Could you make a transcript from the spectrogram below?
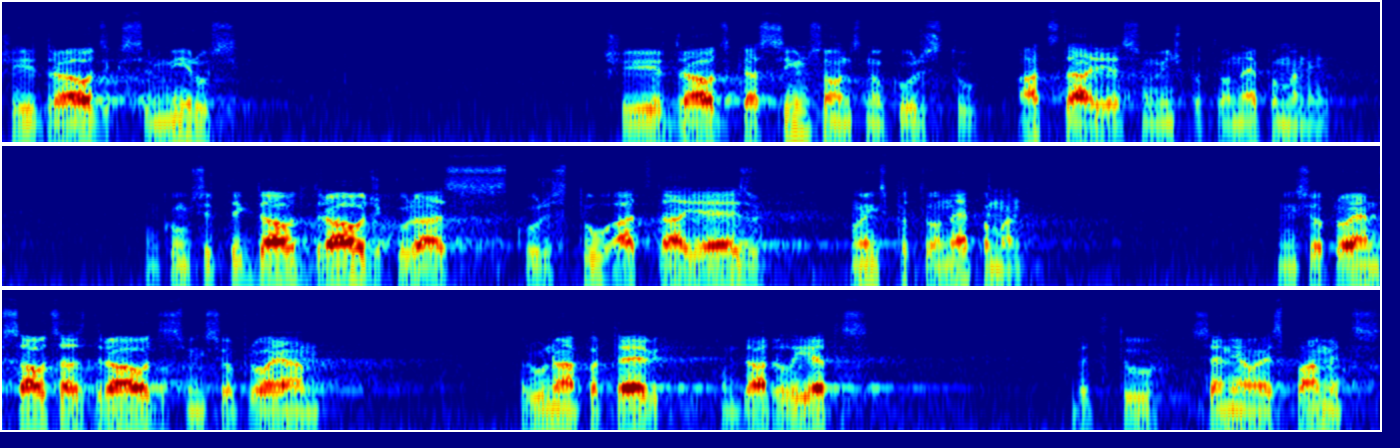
Šī ir draudze, kas ir mirusi. Šī ir draudze kā Simpsons, no kuras tu atstājies, un viņš pat to nepamanīja. Un, kungs, ir tik daudz draugu, kurās, kuras tu atstāji Jēzu, un viņas pat to nepamana. Viņas joprojām saucās draudzes, viņas joprojām runā par tevi un dara lietas, bet tu sen jau esi pametis.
